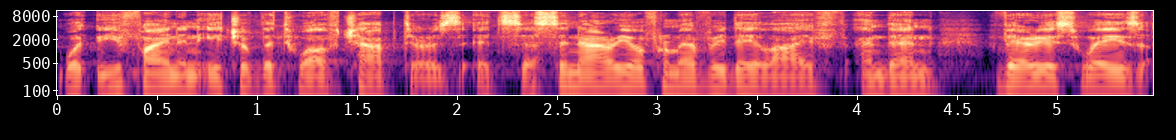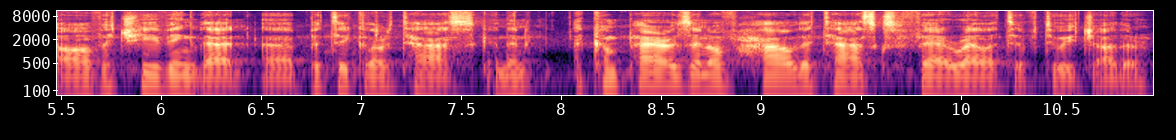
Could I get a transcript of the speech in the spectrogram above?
what you find in each of the 12 chapters. It's a scenario from everyday life and then various ways of achieving that uh, particular task, and then a comparison of how the tasks fare relative to each other.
